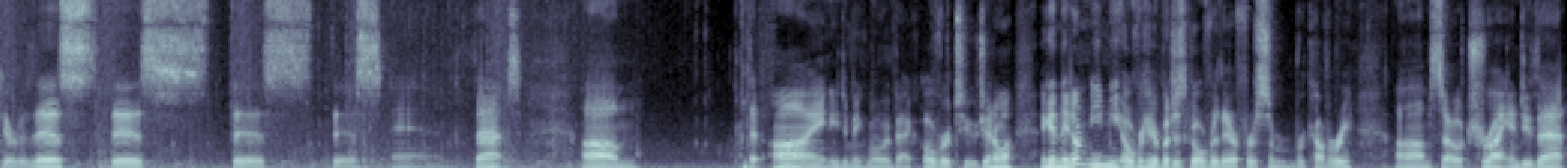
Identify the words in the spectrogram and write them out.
Get rid of this, this, this, this, and that. Um, then I need to make my way back over to Genoa. Again, they don't need me over here, but just go over there for some recovery. Um, so try and do that.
